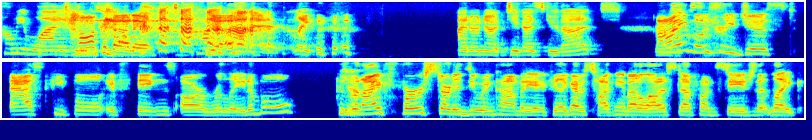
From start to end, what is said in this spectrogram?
tell me why Talk about it. talk Yeah. about it like I don't know. Do you guys do that? I mostly just ask people if things are relatable. Because when I first started doing comedy, I feel like I was talking about a lot of stuff on stage that, like,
